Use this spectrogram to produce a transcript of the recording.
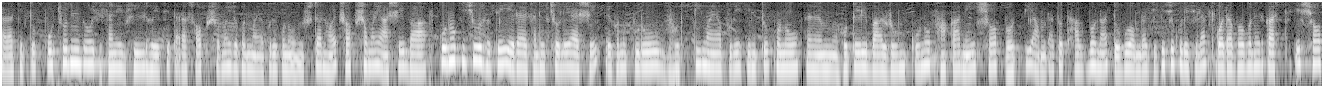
তারা কিন্তু প্রচণ্ড এখানে ভিড় হয়েছে। তারা সব সময় যখন মায়াপুরে কোনো অনুষ্ঠান হয়, সব সময় আসে বা কোনো কিছু হতেই এরা এখানে চলে আসে। এখানে পুরো ভর্তি মায়াপুরে কিন্তু কোনো হোটেল বা রুম কোনো ফাঁকা নেই, সব ভর্তি। আমরা তো থাকব না, তবু আমরা জিজ্ঞেস করেছিলাম, গদা ভবনের কাছ থেকে সব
